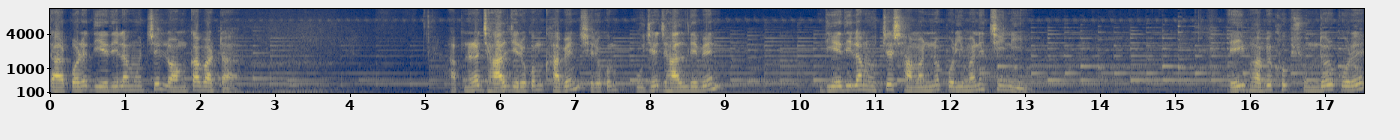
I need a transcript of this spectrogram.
তারপরে দিয়ে দিলাম হচ্ছে লঙ্কা বাটা। আপনারা ঝাল যেরকম খাবেন, সেরকম বুঝে ঝাল দেবেন। দিয়ে দিলাম হচ্ছে সামান্য পরিমাণে চিনি। এইভাবে খুব সুন্দর করে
